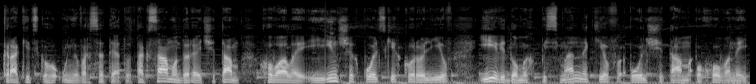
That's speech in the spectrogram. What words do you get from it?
Краківського університету. Так само, до речі, там ховали і інших польських королів, і відомих письменників Польщі. Там похований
